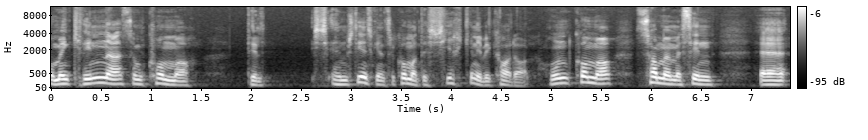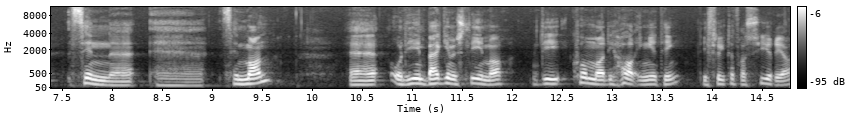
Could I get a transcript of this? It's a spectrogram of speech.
om en kvinne som kommer til, en muslimsk kvinne som kommer til kirken i Vikardal. Hun kommer sammen med sin, eh, sin, eh, sin mann. Eh, og de er begge muslimer. De kommer, de har ingenting. De flykter fra Syria.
